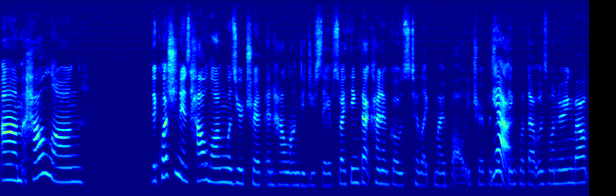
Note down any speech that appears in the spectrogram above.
Um, how long the question is how long was your trip and how long did you save? So I think that kind of goes to like my Bali trip is I Yeah. think what that was wondering about.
